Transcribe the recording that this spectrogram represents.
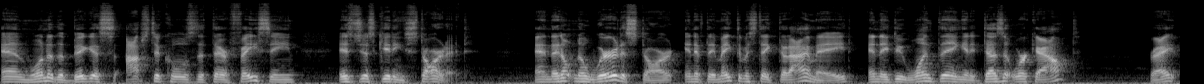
and one of the biggest obstacles that they're facing is just getting started and they don't know where to start. And if they make the mistake that I made and they do one thing and it doesn't work out, right?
